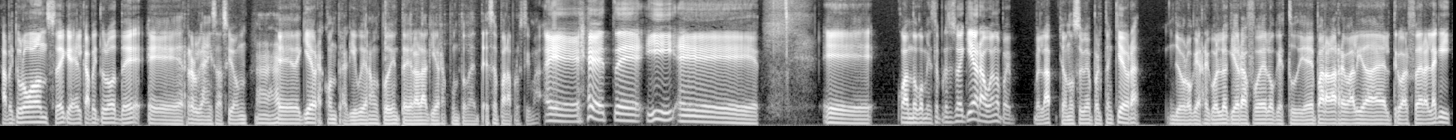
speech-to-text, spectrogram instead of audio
Capítulo 11, que es el capítulo de eh, reorganización eh, de quiebras contra aquí hubiéramos podido integrar a quiebras.net. Ese es para la próxima. Eh, este, y cuando comienza el proceso de quiebra, bueno, pues, ¿verdad? Yo no soy un experto en quiebra. Yo lo que recuerdo de quiebra fue lo que estudié para la revalida del Tribunal Federal de aquí.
